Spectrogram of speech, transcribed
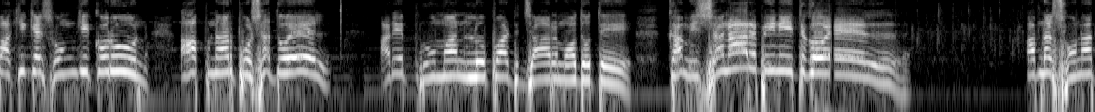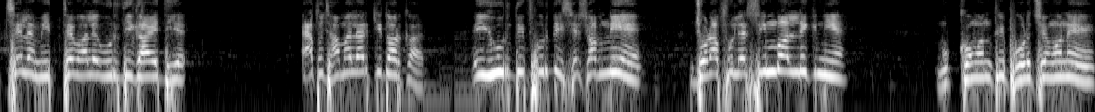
পাখিকে সঙ্গী করুন, আপনার পোষা দোয়েল। আরে প্রমাণ লোপাট যার মদতে, কমিশনার বিনীত গোয়েল। আপনার সোনার ছেলে মিথ্যে বলে উর্দি গায়ে দিয়ে। এত ঝামেলার কি দরকার? এই উর্দি ফুর্দি সেসব নিয়ে, জোড়া ফুলের সিম্বলিক নিয়ে। মুখ্যমন্ত্রী পড়ছে মনে,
